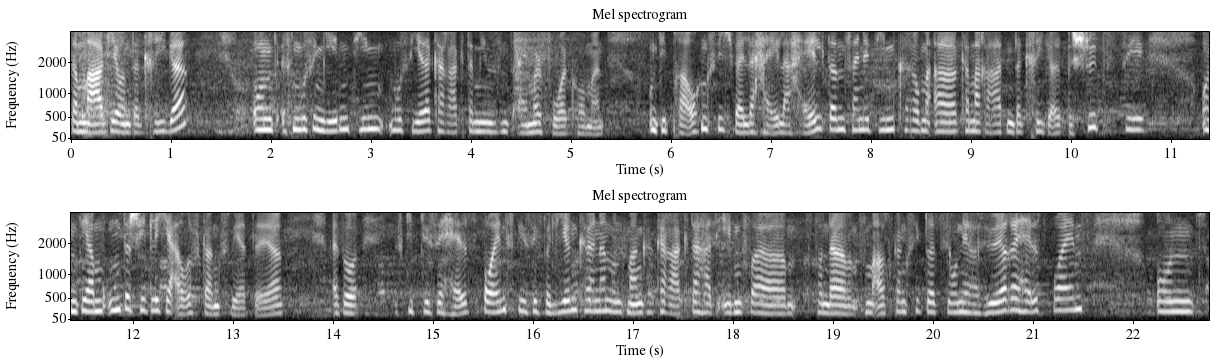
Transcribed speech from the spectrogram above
der Magier und der Krieger. Und es muss in jedem Team, muss jeder Charakter mindestens einmal vorkommen. Und die brauchen sich, weil der Heiler heilt dann seine Teamkameraden, der Krieger beschützt sie und die haben unterschiedliche Ausgangswerte. Ja. Also es gibt diese Health Points, die sie verlieren können und mancher Charakter hat eben von der vom Ausgangssituation her höhere Health Points und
